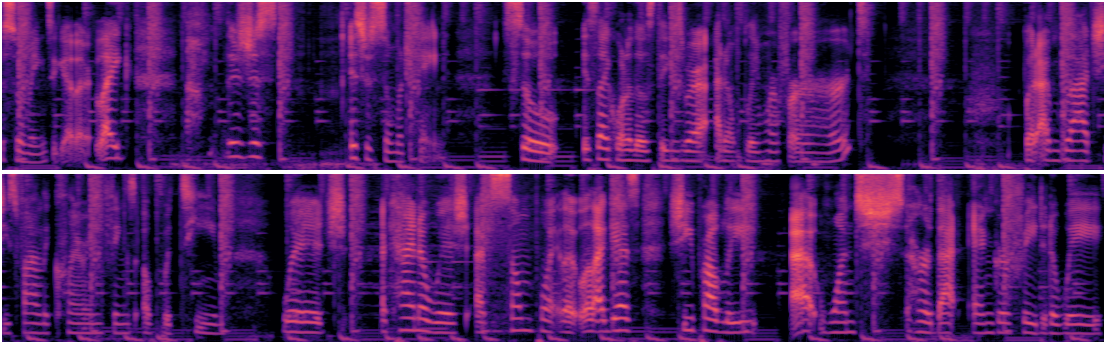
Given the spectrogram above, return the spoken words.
swimming together. Like, there's just, it's just so much pain. So it's like one of those things where I don't blame her for her hurt. But I'm glad she's finally clearing things up with team, which I kind of wish at some point, like, well, I guess she probably at once her that anger faded away,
